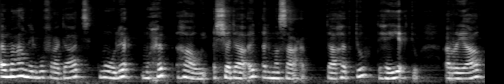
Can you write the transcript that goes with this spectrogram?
معاني المفردات مولع محب هاوي الشدائد المصاعب. تاهبت تهيأت الرياض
